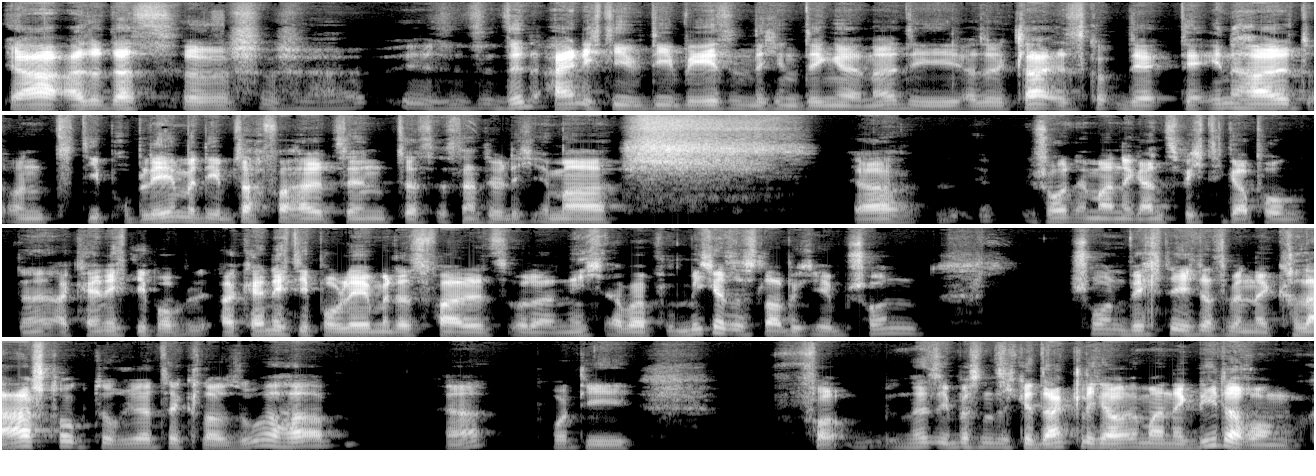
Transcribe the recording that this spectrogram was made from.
Ja, also das äh, sind eigentlich die, die wesentlichen Dinge. Ne? Die, also klar, ist der, der Inhalt und die Probleme, die im Sachverhalt sind, das ist natürlich immer ja schon immer ein ganz wichtiger Punkt. Ne? Erkenne, ich die, erkenne ich die Probleme des Falls oder nicht? Aber für mich ist es, glaube ich, eben schon schon wichtig, dass wir eine klar strukturierte Klausur haben, ja, wo die, ne, Sie müssen sich gedanklich auch immer eine Gliederung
